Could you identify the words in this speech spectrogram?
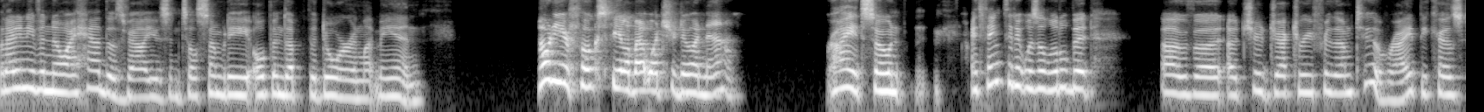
But I didn't even know I had those values until somebody opened up the door and let me in. How do your folks feel about what you're doing now? Right. So I think that it was a little bit of a, a trajectory for them too, right? Because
